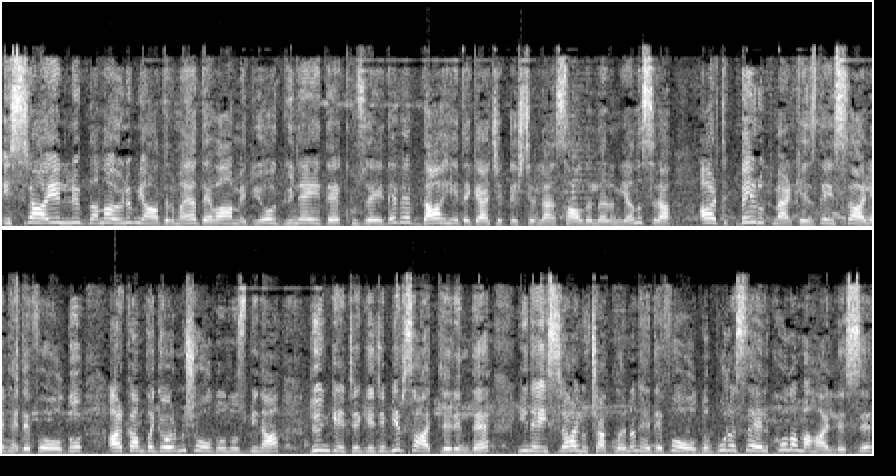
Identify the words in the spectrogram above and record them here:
İsrail Lübnan'a ölüm yağdırmaya devam ediyor. Güneyde, kuzeyde ve Dahiye'de gerçekleştirilen saldırıların yanı sıra artık Beyrut merkezde İsrail'in hedefi oldu. Arkamda görmüş olduğunuz bina dün gece gece bir saatlerinde yine İsrail uçaklarının hedefi oldu. Burası El Kola mahallesi.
